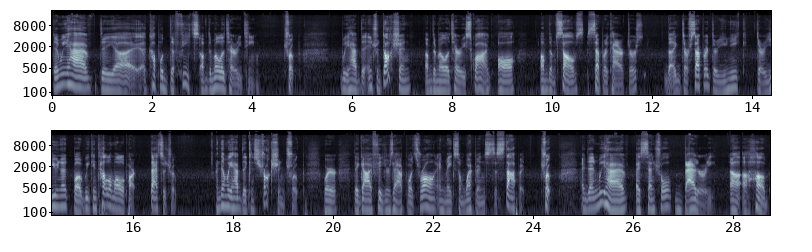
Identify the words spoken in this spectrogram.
Then we have the uh, a couple defeats of the military team. Trope. We have the introduction of the military squad, all of themselves separate characters like they're separate, they're unique, they're a unit, but we can tell them all apart. That's a trope. And then we have the construction trope, where the guy figures out what's wrong and makes some weapons to stop it. Trope. And then we have a central battery, uh, a hub,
